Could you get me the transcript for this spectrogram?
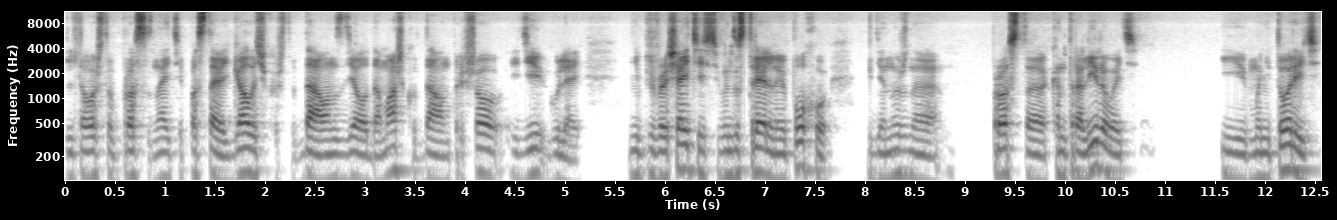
для того, чтобы просто, знаете, поставить галочку, что да, он сделал домашку, да, он пришел, иди гуляй. Не превращайтесь в индустриальную эпоху, где нужно просто контролировать и мониторить,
